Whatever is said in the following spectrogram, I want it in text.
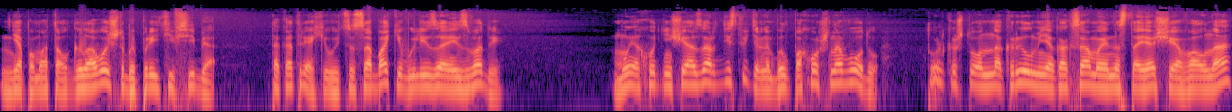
Я помотал головой, чтобы прийти в себя. Так отряхиваются собаки, вылезая из воды. Мой охотничий азарт действительно был похож на воду. Только что он накрыл меня как самая настоящая волна,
